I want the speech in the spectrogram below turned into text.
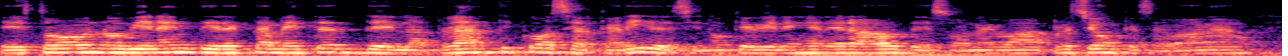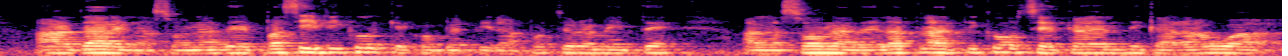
Estos no vienen directamente del Atlántico hacia el Caribe, sino que vienen generados de zonas de baja presión que se van a dar en la zona del Pacífico y que convertirá posteriormente a la zona del Atlántico cerca de Nicaragua,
